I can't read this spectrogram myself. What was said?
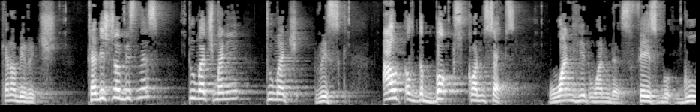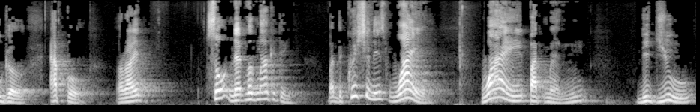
cannot be rich. Traditional business, too much money, too much risk. Out of the box concepts, one hit wonders, Facebook, Google, Apple, all right? So, network marketing. But the question is, why? Why, Padman, did you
